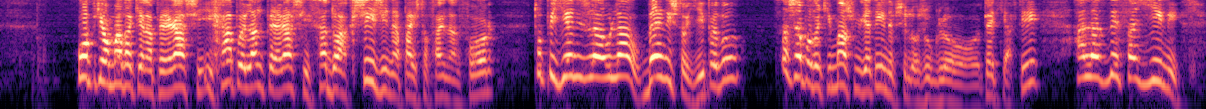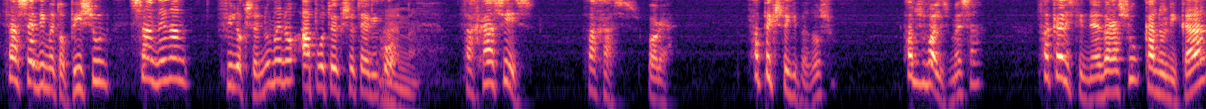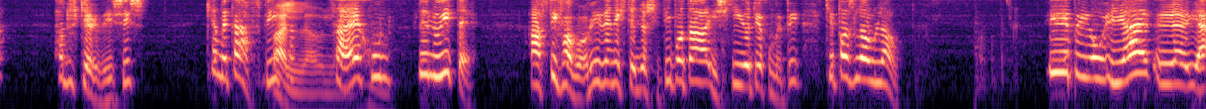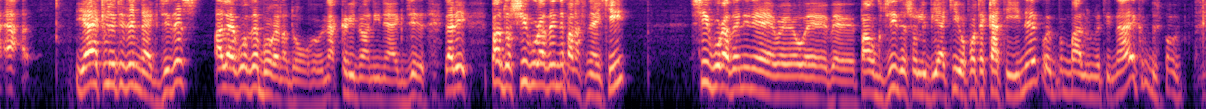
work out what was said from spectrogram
Όποια ομάδα και να περάσει, η Χάποελ αν περάσει θα το αξίζει να πάει στο Final Four. Το πηγαίνεις λαού λαού. Μπαίνεις στο γήπεδο, θα σε αποδοκιμάσουν γιατί είναι ψιλοζούγκλο τέτοια αυτή, αλλά δεν θα γίνει. Θα σε αντιμετωπίσουν σαν έναν φιλοξενούμενο από το εξωτερικό. Ναι, ναι. Θα χάσεις. Θα χάσεις. Ωραία. Θα παίξεις το γήπεδό σου. Θα τους βάλεις μέσα. Θα κάνεις την έδρα σου κανονικά. Θα τους κερδίσεις. Και μετά αυτοί θα, θα, έχουν. Ναι, εννοείται. Αυτή η φαβορή δεν έχει τελειώσει τίποτα. Ισχύει ό,τι έχουμε πει. Και πας λαού λαού. Η, η, ΑΕΚ λέει ότι δεν είναι αεκτζίδε, αλλά εγώ δεν μπορώ να, το, να κρίνω αν είναι αεκτζίδε. Δηλαδή, πάντως σίγουρα δεν είναι Παναθηναϊκοί. Σίγουρα δεν είναι ε, ε, ε, Παοκτζίδε Ολυμπιακοί, οπότε κάτι είναι, μάλλον με την ΑΕΚ.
